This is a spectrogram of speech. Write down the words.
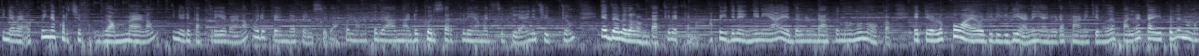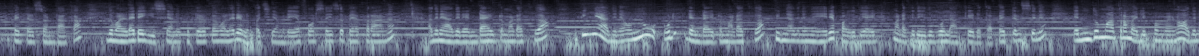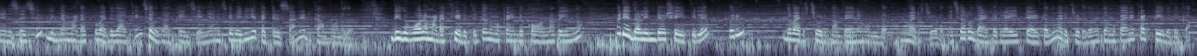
പിന്നെ പിന്നെ കുറച്ച് ഗം വേണം. പിന്നെ ഒരു കത്രിക വേണം. ഒരു പെന്നോ പെൻസിലോ അപ്പോൾ നമുക്കത് ആ നടുക്കൊരു സർക്കിൾ ഞാൻ വരച്ചിട്ടില്ല? അതിന് ചുറ്റും എതളുകൾ ഉണ്ടാക്കി വെക്കണം. അപ്പോൾ ഇതിനെങ്ങനെയാണ് എതൾ ഉണ്ടാക്കുന്നതെന്ന് നോക്കാം. ഏറ്റവും എളുപ്പമായ ഒരു രീതിയാണ് ഞാനിവിടെ കാണിക്കുന്നത്. പല ടൈപ്പിൽ നമുക്ക് പെറ്റൽസ് ഉണ്ടാക്കാം. ഇത് വളരെ ഈസിയാണ്. കുട്ടികൾക്ക് വളരെ എളുപ്പം ചെയ്യാൻ പറ്റും എ ഫോർ സൈസ് പേപ്പറാണ് അതിനെ അത് രണ്ടായിട്ട് മടക്കുക പിന്നെ അതിനെ ഒന്നുകൂടി രണ്ടായിട്ട് മടക്കുക പിന്നെ അതിനെ നേരെ പകുതിയായിട്ട് മടക്കുക ഇത് ഇതുപോലെ ആക്കി എടുക്കുക. പെറ്റൽസിന് എന്തുമാത്രം വലിപ്പം വേണോ അതിനനുസരിച്ച് ഇതിന്റെ മടക്ക് വലുതാക്കുകയും ചെറുതാക്കുകയും ചെയ്യാം. ഞാൻ ഇച്ചിരി വലിയ പെറ്റൽസാണ് എടുക്കാൻ പോണത്. അത് ഇതുപോലെ മടക്കി എടുത്തിട്ട് നമുക്ക് അതിന്റെ കോർണറിൽ നിന്ന് ഒരു ഇതളിന്റെ ഷേപ്പിൽ ഒരു ഇത് വരച്ചു കൊടുക്കാം. പേന കൊണ്ട് ഒന്ന് വരച്ചു കൊടുക്കാം. ചെറുതായിട്ട് ലൈറ്റായിട്ടൊന്ന് വരച്ചു കൊടുക്കാം. എന്നിട്ട് നമുക്ക് അതിനെ കട്ട് ചെയ്തെടുക്കാം.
